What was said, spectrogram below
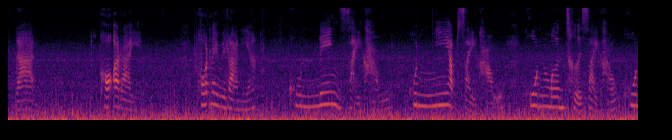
ดด้าน เพราะอะไร เพราะในเวลาเนี้ยคุณนิ่งใส่เขา คุณเงียบใส่เขา คุณเมินเฉยใส่เขา คุณ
